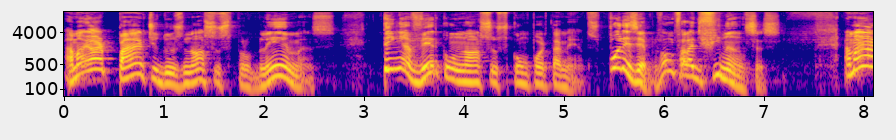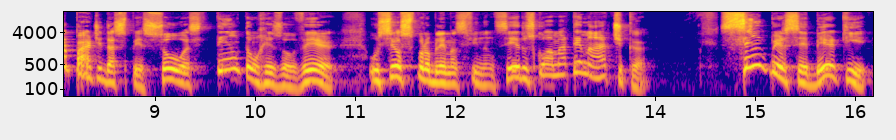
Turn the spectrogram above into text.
A maior parte dos nossos problemas tem a ver com nossos comportamentos. Por exemplo, vamos falar de finanças. A maior parte das pessoas tentam resolver os seus problemas financeiros com a matemática, sem perceber que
